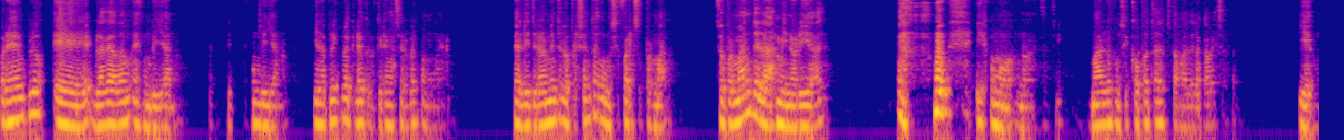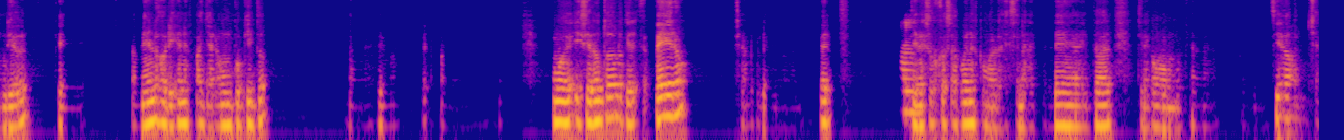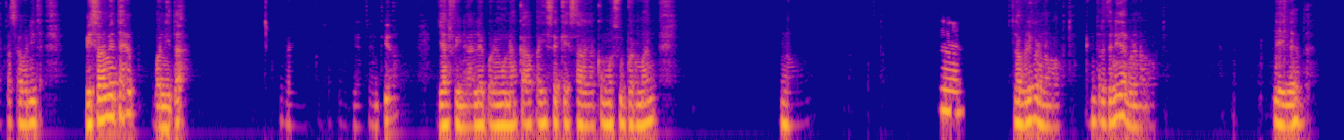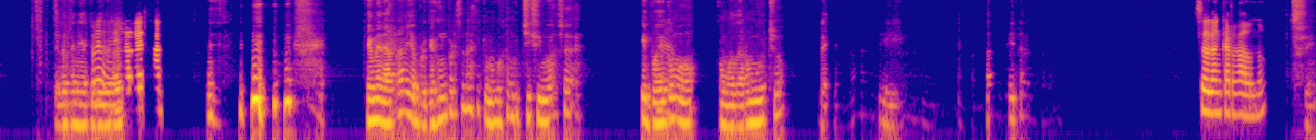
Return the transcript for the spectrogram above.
Por ejemplo, eh, Black Adam es un villano. Es un villano. Y en la película creo que lo quieren hacer ver como un héroe. O sea, literalmente lo presentan como si fuera Superman. Superman de las minorías. y es como, no es así. Malo, es un psicópata, está mal de la cabeza. Y es un dios que también los orígenes fallaron un poquito. Como hicieron todo lo que. Pero. Pero Ah, tiene sus cosas buenas como las escenas de pelea y tal. Tiene como mucha coordinación, muchas cosas bonitas. Visualmente es bonita. Pero hay unas cosas que no tienen sentido. Y al final le ponen una capa y dice que salga como Superman. No. no. La película no me gusta. Es entretenida, pero no me gusta. Y ya está. Yo lo tenía que liberar. que me da rabia porque es un personaje que me gusta muchísimo, ¿sabes? Y puede como, como dar mucho de que hablar y en pantalla y tal. Se lo han cargado, ¿no? Sí.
